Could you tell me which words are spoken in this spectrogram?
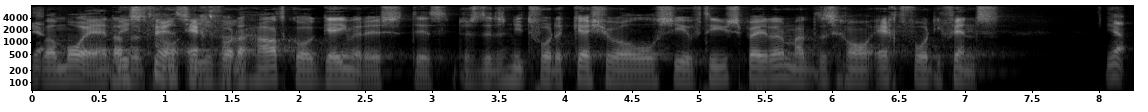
Ja. wel mooi, hè? Dat Meest het gewoon echt voor de hardcore gamer is, dit. Dus dit is niet voor de casual Sea of Thieves speler, maar dit is gewoon echt voor die fans. Ja, Die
